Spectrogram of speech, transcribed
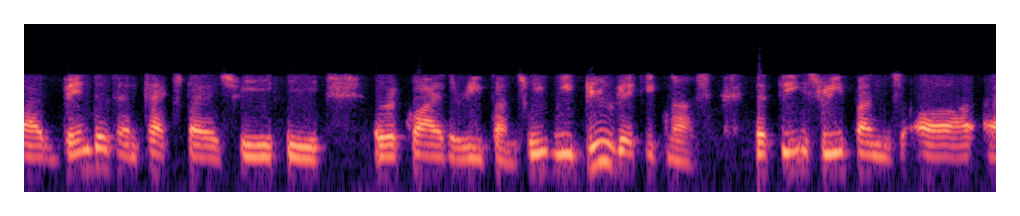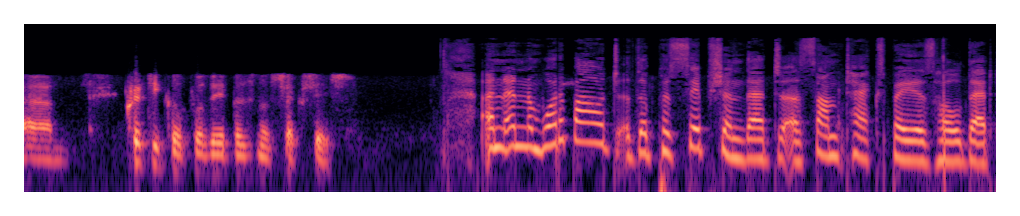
uh, vendors and taxpayers who, who require the refunds. We, we do recognize that these refunds are um, critical for their business success. And and what about the perception that uh, some taxpayers hold that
